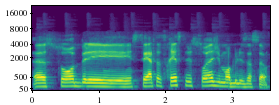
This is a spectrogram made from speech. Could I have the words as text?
uh, sobre certas restrições de mobilização.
